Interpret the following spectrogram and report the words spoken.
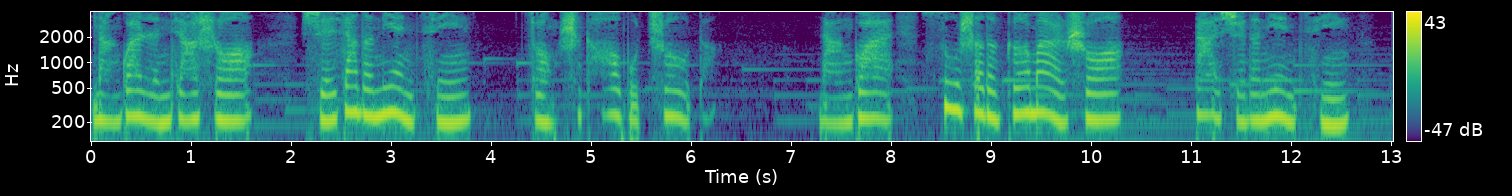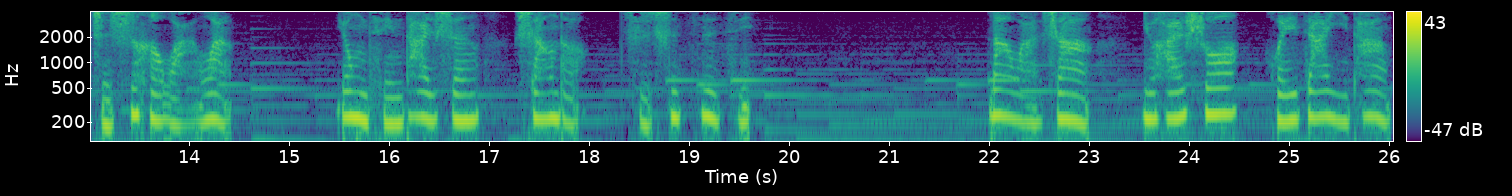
难怪人家说，学校的恋情总是靠不住的。难怪宿舍的哥们儿说，大学的恋情只适合玩玩，用情太深，伤的只是自己。那晚上，女孩说回家一趟，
